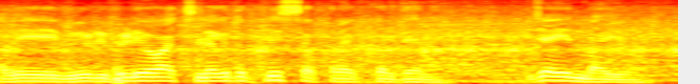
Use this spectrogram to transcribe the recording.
अभी वीडियो अच्छी लगे तो प्लीज़ सब्सक्राइब कर देना। जय हिंद भाइयों।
